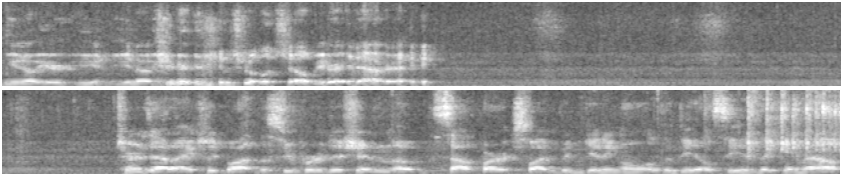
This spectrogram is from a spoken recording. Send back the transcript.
You know you're you, you know you're in control of Shelby right now, right? Turns out I actually bought the super edition of South Park, so I've been getting all of the DLC as they came out.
